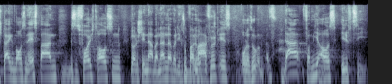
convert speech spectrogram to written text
steige morgens in der S-Bahn, mhm. es ist feucht draußen, Leute stehen nah beieinander, weil die Supermarkt gefüllt ist oder so. Da von mir aus hilft sie.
